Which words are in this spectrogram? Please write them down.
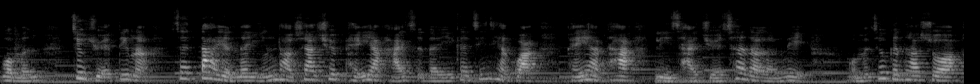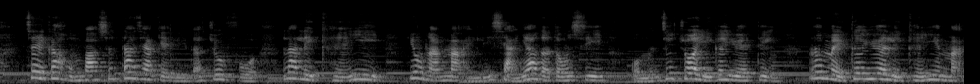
我们就决定了在大人的引导下去培养孩子的一个金钱观，培养他理财决策的能力。我们就跟他说，这个红包是大家给你的祝福，那你可以用来买你想要的东西。我们就做一个约定，那每个月你可以买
